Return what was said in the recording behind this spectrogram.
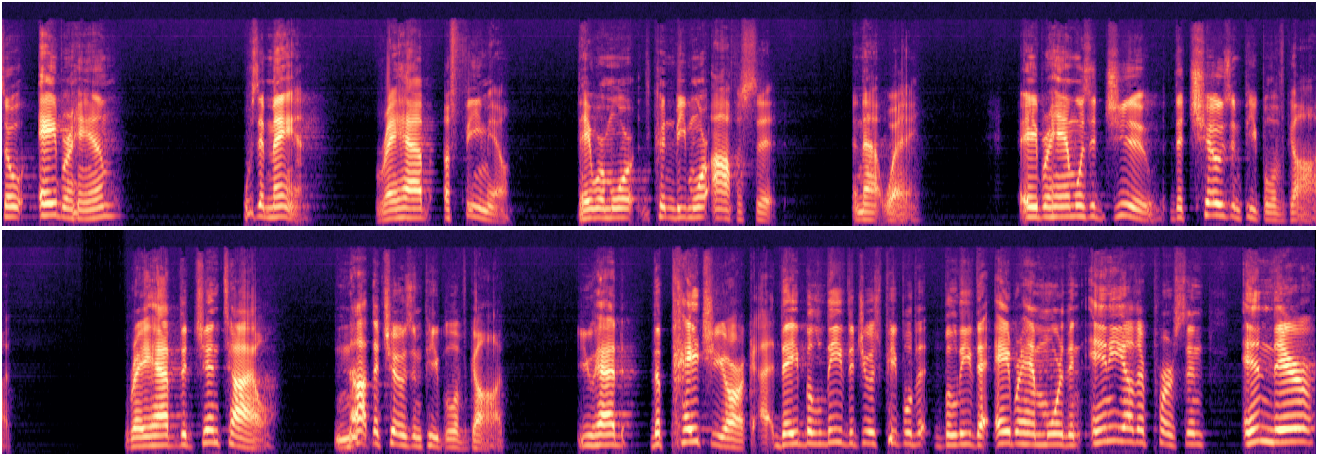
So, Abraham was a man, Rahab, a female. They were more, couldn't be more opposite in that way. Abraham was a Jew, the chosen people of God. Rahab, the Gentile, not the chosen people of God. You had the patriarch. Uh, they believed, the Jewish people that believed that Abraham, more than any other person in their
